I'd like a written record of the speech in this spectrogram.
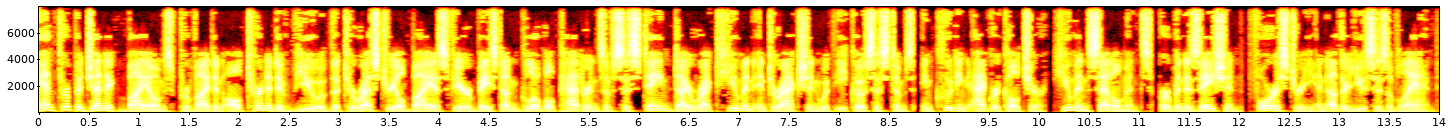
Anthropogenic biomes provide an alternative view of the terrestrial biosphere based on global patterns of sustained direct human interaction with ecosystems, including agriculture, human settlements, urbanization, forestry and other uses of land.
